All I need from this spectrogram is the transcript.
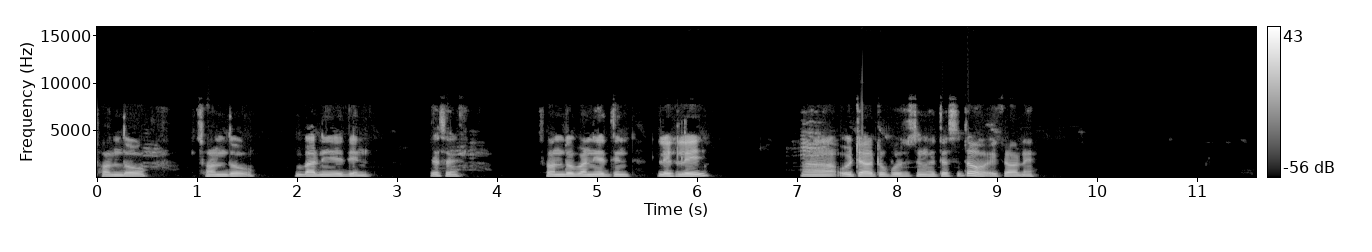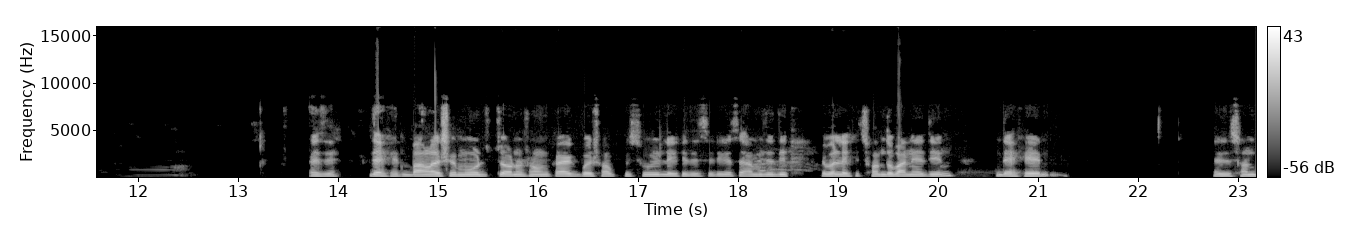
ছন্দ ছন্দ বানিয়ে দিন, ঠিক আছে? ছন্দ বানিয়ে দিন, লিখলেই ওইটা একটু প্রসেসিং হইতেছে তো, এই কারণে। এই যে দেখেন, বাংলাদেশের মোট জনসংখ্যা একবার সবকিছুই লিখে দিচ্ছে ঠিক আছে? আমি যদি এবার লিখি, ছন্দ বানিয়ে দিন, দেখেন, এই যে ছন্দ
